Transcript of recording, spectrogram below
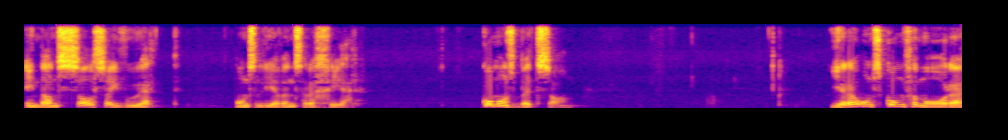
en dan sal sy woord ons lewens regeer. Kom ons bid saam. Here, ons kom vanmôre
